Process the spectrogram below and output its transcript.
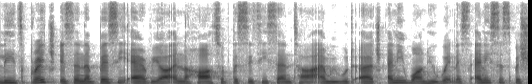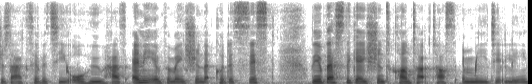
Leeds Bridge is in a busy area in the heart of the city centre, and we would urge anyone who witnessed any suspicious activity or who has any information that could assist the investigation to contact us immediately.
